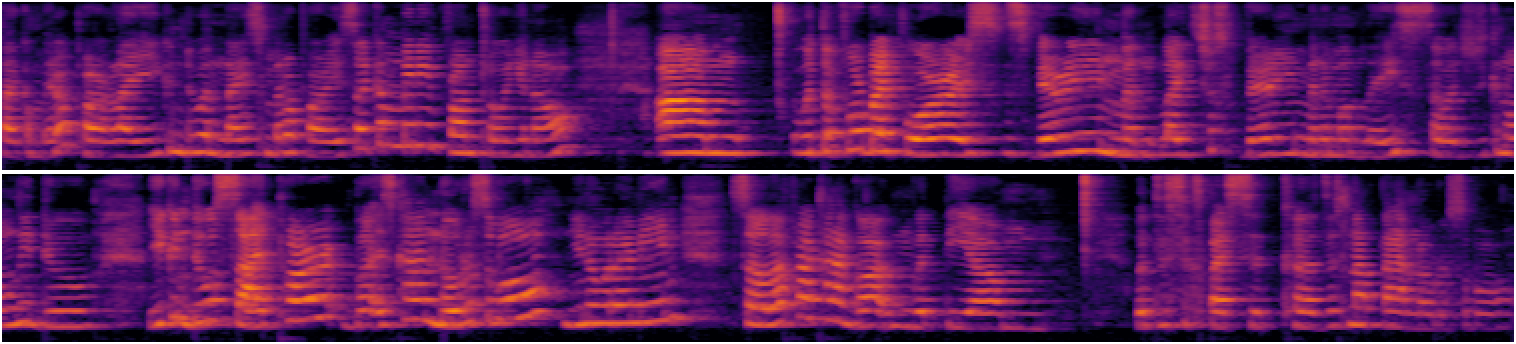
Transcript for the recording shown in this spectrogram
like a middle part. Like you can do a nice middle part. It's like a mini frontal, you know. Um, with the 4x4, it's, it's very, like, just very minimum lace. So you can only do, you can do a side part, but it's kind of noticeable. You know what I mean? So that's why I kind of gotten with the, um, with the 6x6 because it's not that noticeable.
